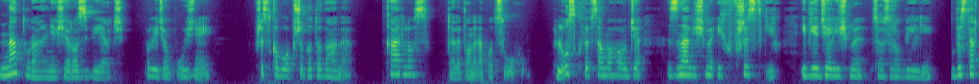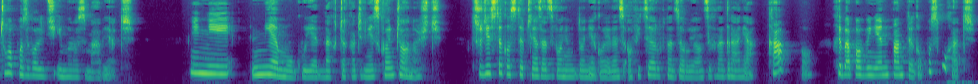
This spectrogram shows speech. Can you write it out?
naturalnie się rozwijać, powiedział później. Wszystko było przygotowane. Carlos, telefony na podsłuchu, pluskwy w samochodzie, znaliśmy ich wszystkich i wiedzieliśmy, co zrobili. Wystarczyło pozwolić im rozmawiać. Nini nie mógł jednak czekać w nieskończoność. 30 stycznia zadzwonił do niego jeden z oficerów nadzorujących nagrania. Kapo, chyba powinien pan tego posłuchać.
